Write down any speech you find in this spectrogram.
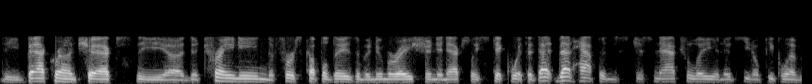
the background checks, the uh, the training, the first couple of days of enumeration, and actually stick with it. That that happens just naturally, and it's you know people have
